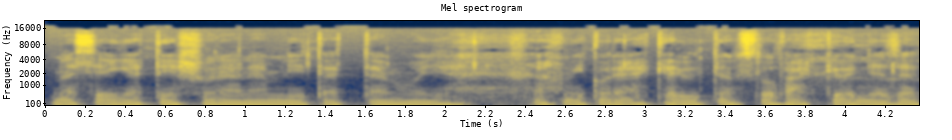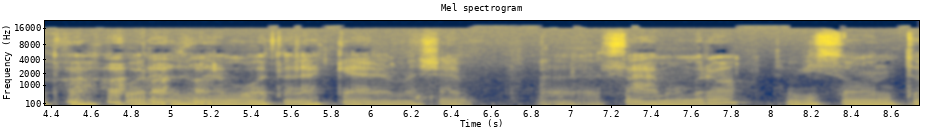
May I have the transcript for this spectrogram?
beszélgetés során említettem, hogy amikor elkerültem szlovák környezetbe, akkor az nem volt a legkellemesebb számomra. Viszont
